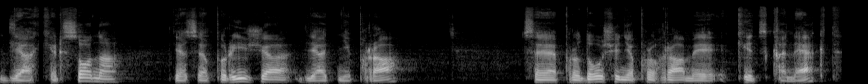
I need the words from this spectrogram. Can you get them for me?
для Херсона, для Запоріжжя, для Дніпра. Це продовження програми Kids Connect.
